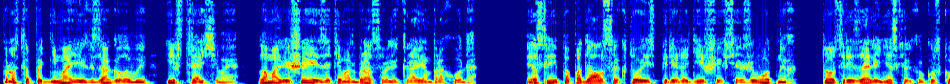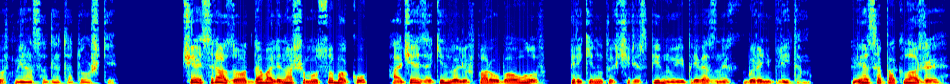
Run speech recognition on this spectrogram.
просто поднимая их за головы и встряхивая, ломали шеи, затем отбрасывали к краям прохода. Если попадался кто из переродившихся животных, то срезали несколько кусков мяса для татошки. Часть сразу отдавали нашему собаку, а часть закидывали в пару баулов, перекинутых через спину и привязанных к бронеплитам. Веса поклажи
